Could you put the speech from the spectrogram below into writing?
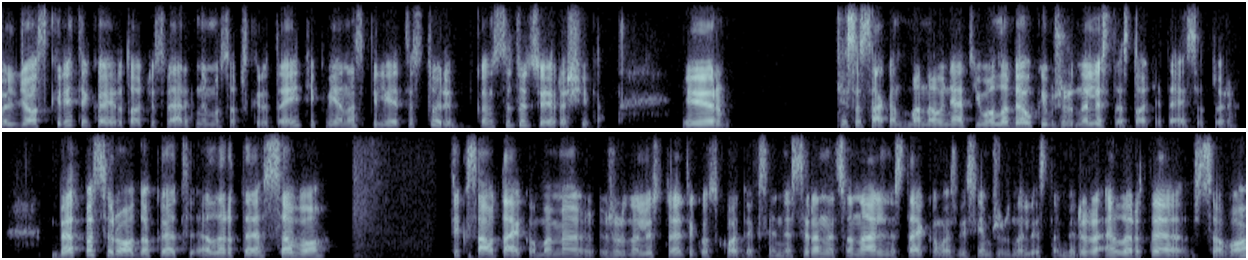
valdžios kritiką ir tokius vertinimus apskritai kiekvienas pilietis turi. Konstitucijoje įrašyta. Ir tiesą sakant, manau, net juo labiau kaip žurnalistas tokią teisę turi. Bet pasirodo, kad LRT savo tik savo taikomame žurnalistų etikos kodekse, nes yra nacionalinis taikomas visiems žurnalistam ir yra LRT savo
